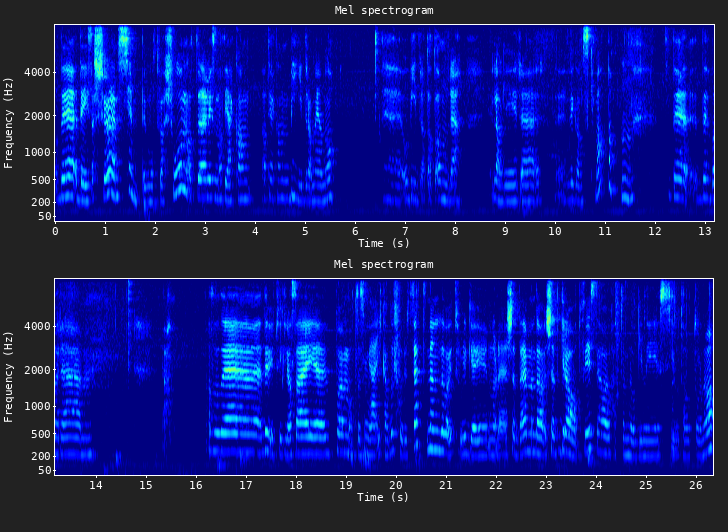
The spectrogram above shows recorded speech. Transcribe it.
Og det, det i seg sjøl er en kjempemotivasjon. At, liksom, at, jeg kan, at jeg kan bidra med noe. Eh, og bidra til at andre lager eh, vegansk mat. Da. Mm. Så det, det bare mm. Altså det, det utvikla seg eh, på en måte som jeg ikke hadde forutsett. Men det var utrolig gøy når det skjedde. Men det har jo skjedd gradvis. Jeg har jo hatt den bloggen i syv og et halvt år nå.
